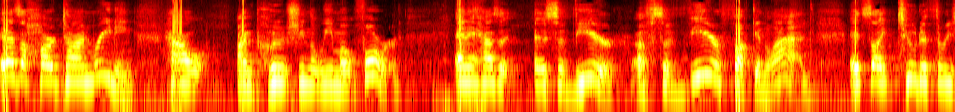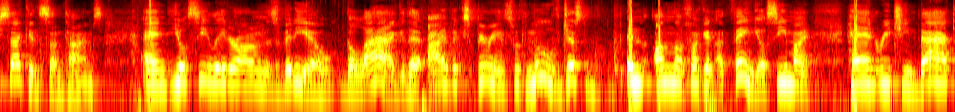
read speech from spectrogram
it has a hard time reading how I'm pushing the Wiimote forward. And it has a, a severe, a severe fucking lag. It's like two to three seconds sometimes. And you'll see later on in this video the lag that I've experienced with Move just in, on the fucking uh, thing. You'll see my hand reaching back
